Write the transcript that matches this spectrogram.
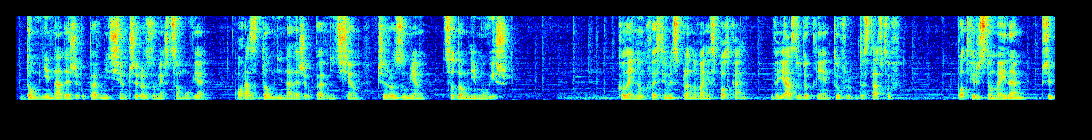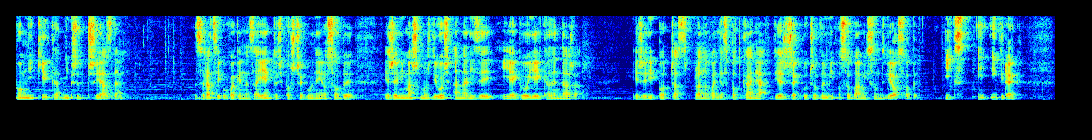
do mnie należy upewnić się, czy rozumiesz, co mówię, oraz do mnie należy upewnić się, czy rozumiem, co do mnie mówisz. Kolejną kwestią jest planowanie spotkań, wyjazdów do klientów lub dostawców. Potwierdź to mailem, przypomnij kilka dni przed przyjazdem. Zwracaj uwagę na zajętość poszczególnej osoby, jeżeli masz możliwość analizy jego jej kalendarza. Jeżeli podczas planowania spotkania wiesz, że kluczowymi osobami są dwie osoby – X i Y,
